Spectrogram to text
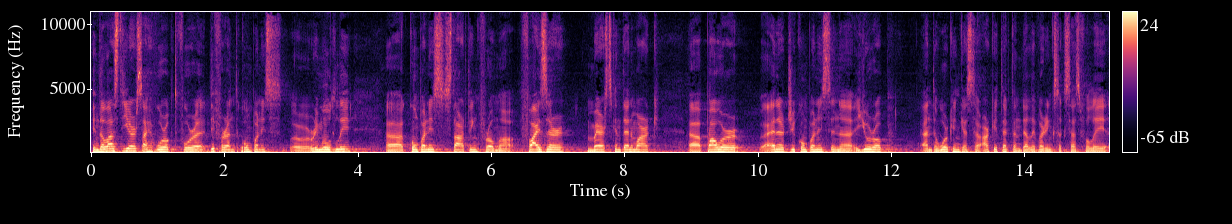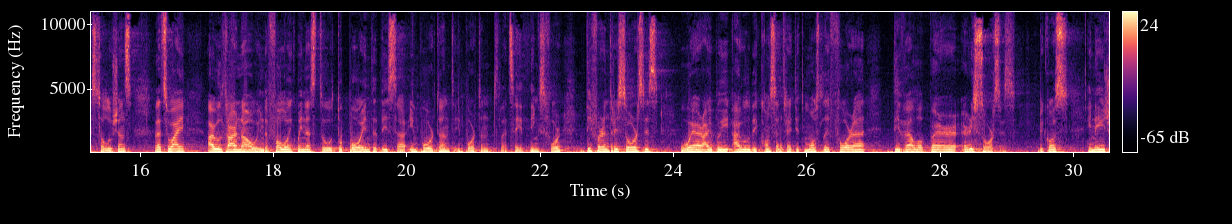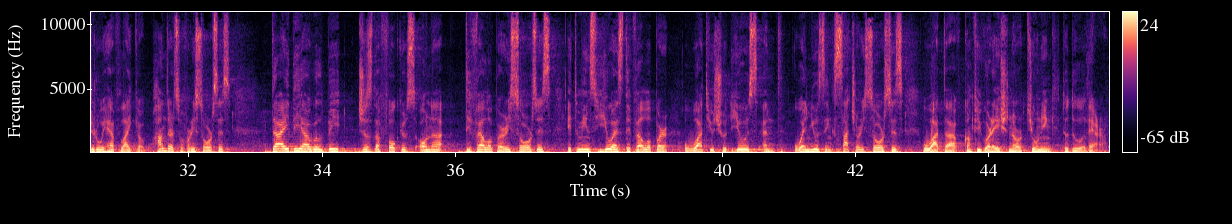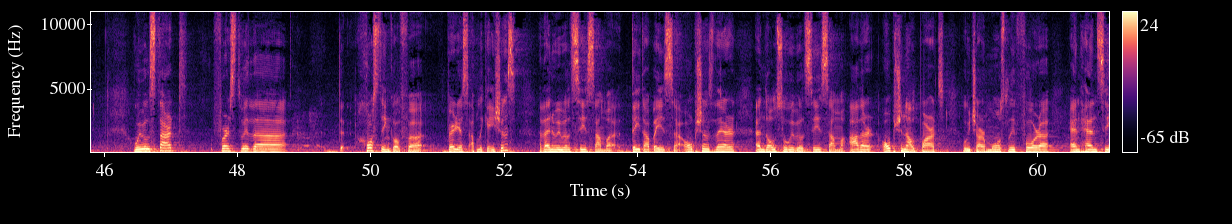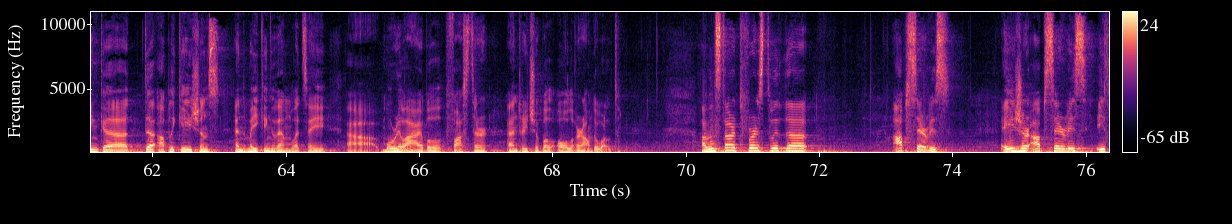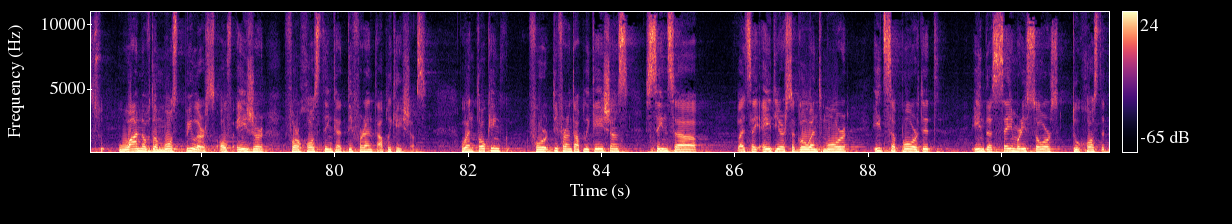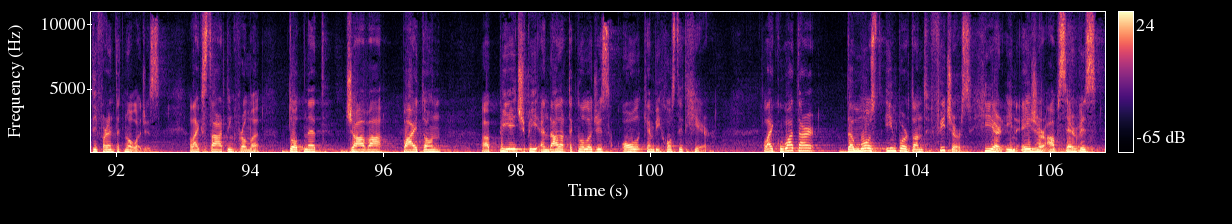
In the last years, I have worked for uh, different companies uh, remotely, uh, companies starting from uh, Pfizer, Maersk in Denmark, power energy companies in Europe, and working as an architect and delivering successfully solutions. That's why I will try now in the following minutes to, to point these uh, important, important, let's say, things for different resources where I, be, I will be concentrated mostly for uh, developer resources. Because in Azure we have like uh, hundreds of resources. The idea will be just the focus on uh, developer resources. It means you as developer, what you should use, and when using such resources, what uh, configuration or tuning to do there. We will start first with uh, the hosting of uh, various applications. Then we will see some uh, database uh, options there, and also we will see some other optional parts which are mostly for uh, enhancing the applications and making them, let's say, more reliable, faster, and reachable all around the world. I will start first with the app service. Azure App Service is one of the most pillars of Azure for hosting different applications. When talking for different applications, since uh, let's say eight years ago and more, it's supported in the same resource to host different technologies, like starting from a .NET, Java, Python, uh, PHP, and other technologies, all can be hosted here. Like what are the most important features here in Azure App Service?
